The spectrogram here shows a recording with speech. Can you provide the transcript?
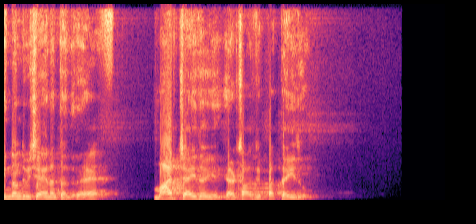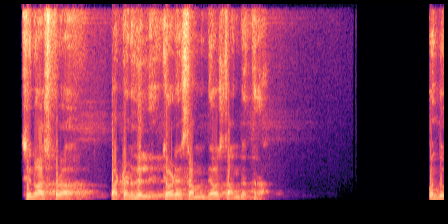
ಇನ್ನೊಂದು ವಿಷಯ ಏನಂತಂದ್ರೆ, ಮಾರ್ಚ್ ಐದು, ಎರಡ್ ಸಾವಿರದ ಇಪ್ಪತ್ತೈದು, ಶ್ರೀನಿವಾಸಪುರ ಪಟ್ಟಣದಲ್ಲಿ ಚೌಡೇಶ್ವರಮ್ಮ ದೇವಸ್ಥಾನದ ಹತ್ರ ಒಂದು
